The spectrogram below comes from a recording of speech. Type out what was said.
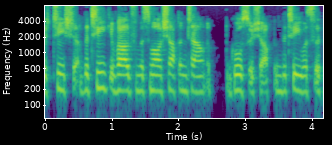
the tea shop. The tea evolved from a small shop in town, a grocery shop, and the tea was the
